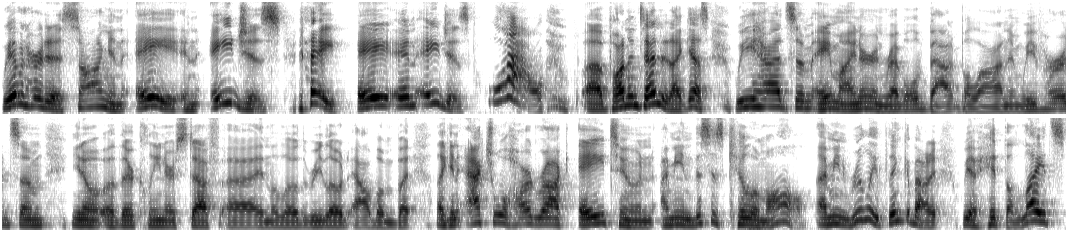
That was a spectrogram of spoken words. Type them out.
We haven't heard a song in A in ages. Hey, A in ages. Wow. Uh, pun intended, I guess. We had some A minor and Rebel of Babylon, and we've heard some, you know, of their cleaner stuff uh, in the Load Reload album, but like an actual hard rock A tune, I mean, this is Kill 'em All. I mean, really think about it. We have Hit the Lights.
